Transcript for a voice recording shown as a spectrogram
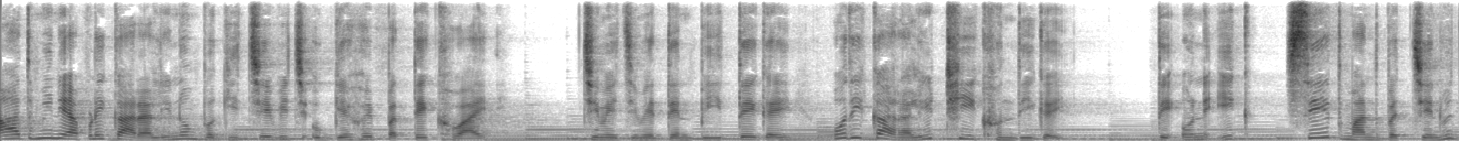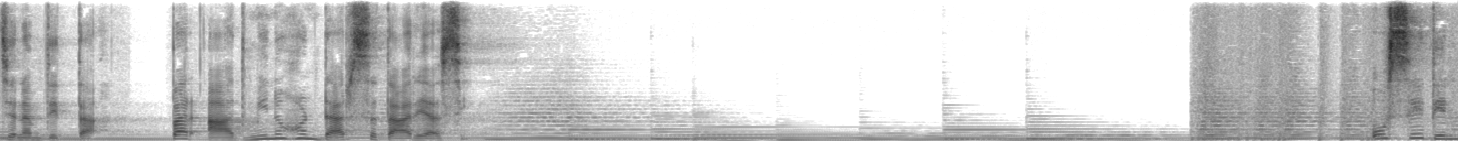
ਆਦਮੀ ਨੇ ਆਪਣੀ ਘਰ ਵਾਲੀ ਨੂੰ ਬਗੀਚੇ ਵਿੱਚ ਉੱਗੇ ਹੋਏ ਪੱਤੇ ਖਵਾਏ। ਜਿਵੇਂ ਜਿਵੇਂ ਦਿਨ ਬੀਤਦੇ ਗਏ, ਉਹਦੀ ਘਰ ਵਾਲੀ ਠੀਕ ਹੁੰਦੀ ਗਈ ਤੇ ਉਹਨੇ ਇੱਕ ਸਿਹਤਮੰਦ ਬੱਚੇ ਨੂੰ ਜਨਮ ਦਿੱਤਾ। ਪਰ ਆਦਮੀ ਨੂੰ ਹੁਣ ਡਰ ਸਤਾ ਰਿਹਾ ਸੀ। ਉਸੇ ਦਿਨ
